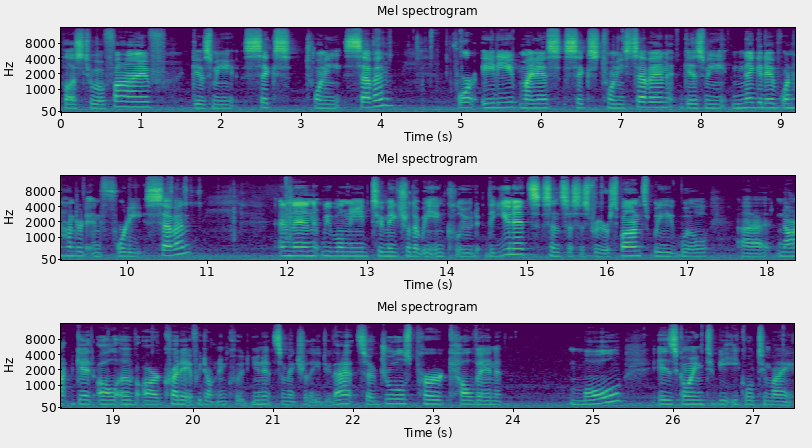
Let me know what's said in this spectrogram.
plus 205 gives me 627. 480 minus 627 gives me negative 147. And then we will need to make sure that we include the units. Since this is free response, we will uh, not get all of our credit if we don't include units, so make sure that you do that. So joules per Kelvin mole is going to be equal to my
